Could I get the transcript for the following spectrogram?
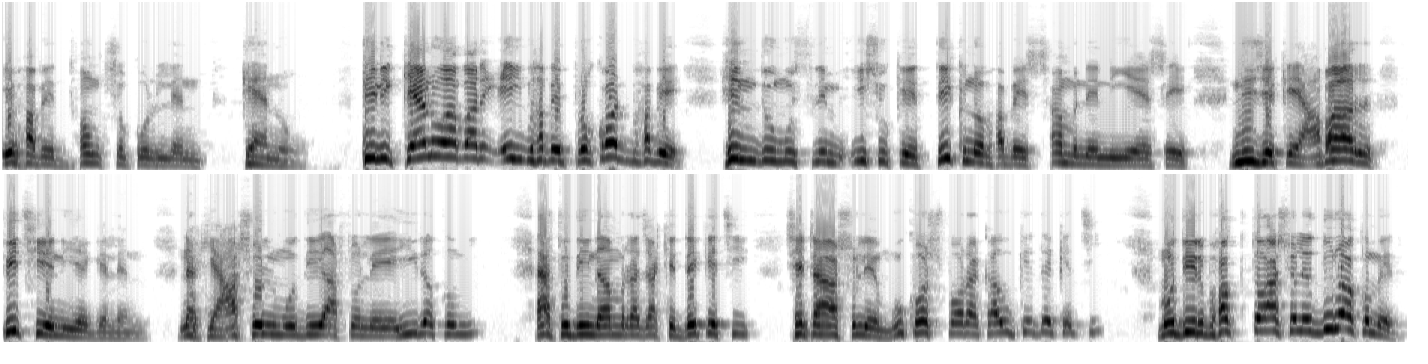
এভাবে ধ্বংস করলেন কেন? তিনি কেন আবার এইভাবে প্রকটভাবে হিন্দু মুসলিম ইস্যুকে তীক্ষ্ণভাবে সামনে নিয়ে এসে নিজেকে আবার পিছিয়ে নিয়ে গেলেন? নাকি আসল মোদী আসলে এইরকমই? এতদিন আমরা যাকে দেখেছি, সেটা আসলে মুখোশ পরা কাউকে দেখেছি। মোদির ভক্ত আসলে দু রকমের।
